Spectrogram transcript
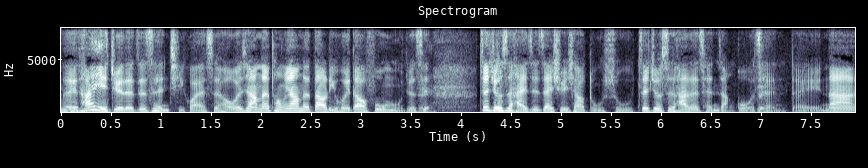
对，他也觉得这是很奇怪的时候。我想那同样的道理回到父母，就是这就是孩子在学校读书，这就是他的成长过程。对，那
